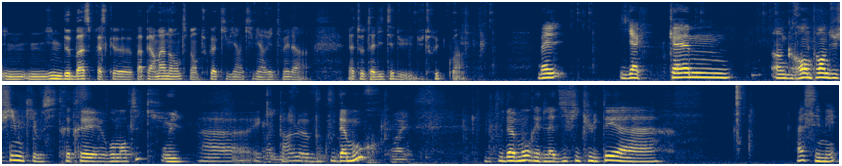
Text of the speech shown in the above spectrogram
une- une ligne de basse presque pas permanente, mais en tout cas qui vient, qui vient rythmer la, la totalité du, du truc. Quoi. Ben, il y a quand même un grand pan du film qui est aussi très très romantique Oui. euh, et qui Ouais, parle beaucoup d'amour. Ouais. Beaucoup d'amour et de la difficulté à, à s'aimer.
